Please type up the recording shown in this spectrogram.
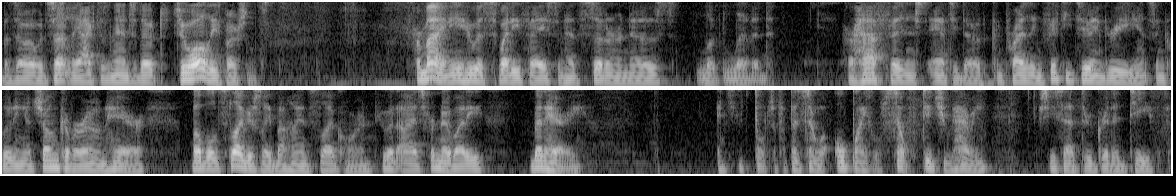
Bezoar would certainly act as an antidote to all these potions. Hermione, who was sweaty faced and had soot on her nose, looked livid. Her half finished antidote, comprising 52 ingredients, including a chunk of her own hair, bubbled sluggishly behind Slughorn, who had eyes for nobody but Harry. And you thought of a bezoar all by yourself, did you, Harry? she said through gritted teeth.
